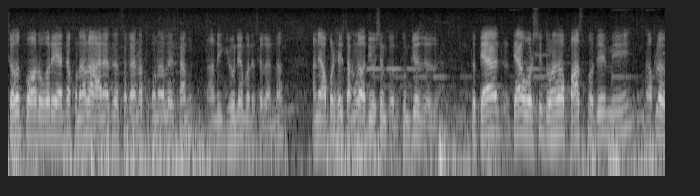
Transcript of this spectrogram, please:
शरद पवार वगैरे यांना कोणाला आणायचं सगळ्यांना तू कोणाला सांग आणि घेऊन ये म्हणे सगळ्यांना. आणि आपण हे चांगलं अधिवेशन करू. तुमचे तर त्या त्या वर्षी दोन हजार पाचमध्ये मी आपलं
